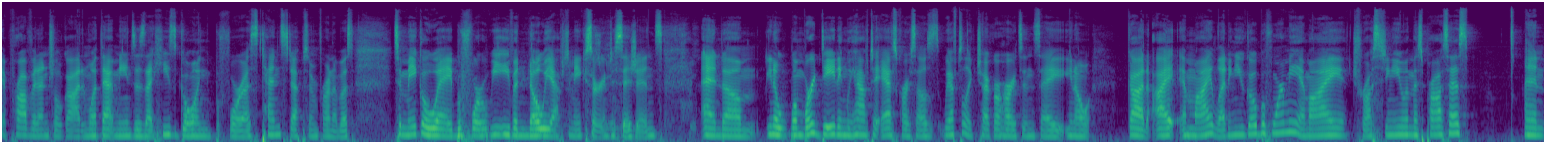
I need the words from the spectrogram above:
a providential God. And what that means is that He's going before us 10 steps in front of us to make a way before we even know we have to make certain decisions. And, um, you know, when we're dating, we have to ask ourselves, we have to like check our hearts and say, you know, God, I am I letting you go before me? Am I trusting you in this process? And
